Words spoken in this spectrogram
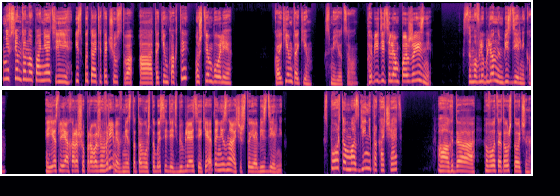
«Не всем дано понять и испытать это чувство, а таким, как ты, уж тем более». Каким таким? Смеется он. Победителем по жизни? Самовлюбленным бездельником. Если я хорошо провожу время вместо того, чтобы сидеть в библиотеке, это не значит, что я бездельник. Спортом мозги не прокачать. Ах, да, вот это уж точно,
